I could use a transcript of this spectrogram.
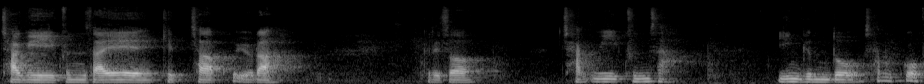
자기 군사의 개차 포유라. 그래서 자기 군사 임금도 삼고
